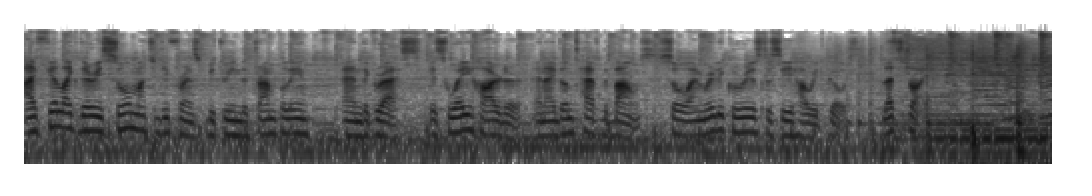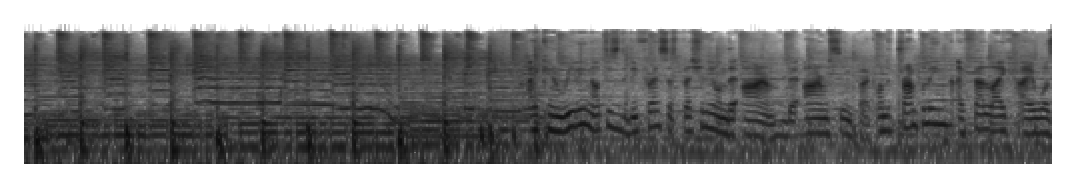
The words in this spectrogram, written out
I feel like there is so much difference between the trampoline and the grass. It's way harder and I don't have the bounce, so I'm really curious to see how it goes. Let's try. Can really notice the difference, especially on the arm, the arm's impact. On the trampoline, I felt like I was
